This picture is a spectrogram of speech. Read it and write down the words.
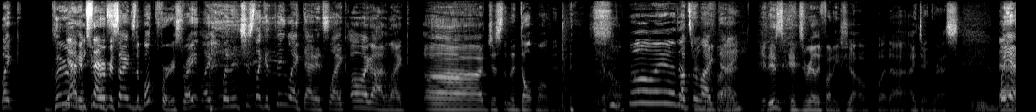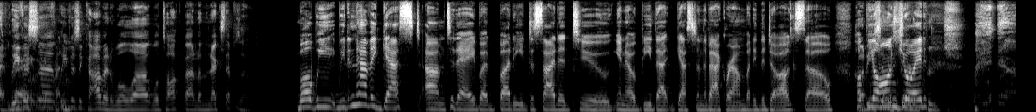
Like clearly yeah, it's whoever signs the book first, right? Like but it's just like a thing like that. It's like, "Oh my god, like uh just an adult moment." you know. Oh yeah, that's something really like funny. that. It is. It's a really funny show, but uh, I digress. That's but yeah, leave us a, leave us a comment. We'll uh, we'll talk about it on the next episode. Well, we we didn't have a guest um, today, but Buddy decided to, you know, be that guest in the background, Buddy the dog. So hope Buddy's you all enjoyed.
